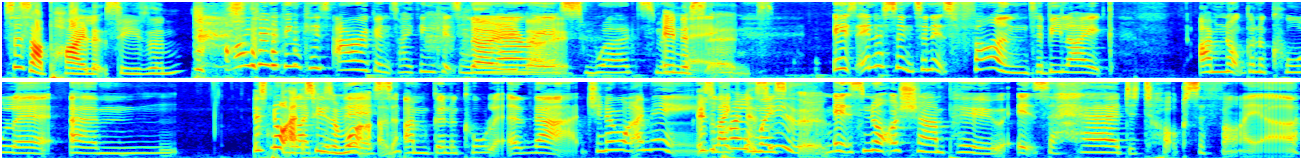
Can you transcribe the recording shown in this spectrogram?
this is our pilot season. I don't think it's arrogance. I think it's No, no. hilarious wordsmithing. Innocence. It's innocence and it's fun to be like, I'm not gonna call it um It's not like at season a one. I'm gonna call it a that. Do you know what I mean? It's a like pilot season. It's not a shampoo. It's a hair detoxifier.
